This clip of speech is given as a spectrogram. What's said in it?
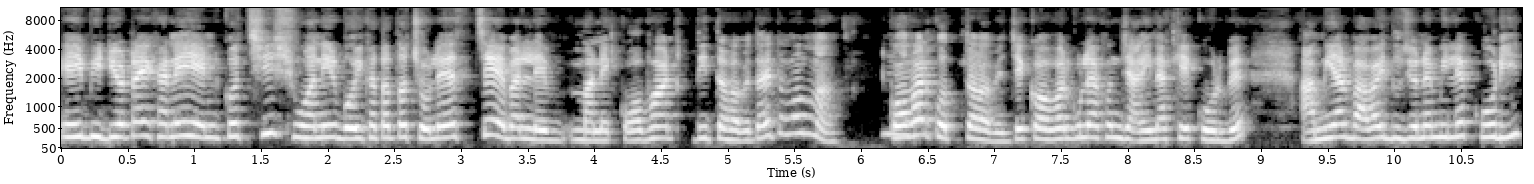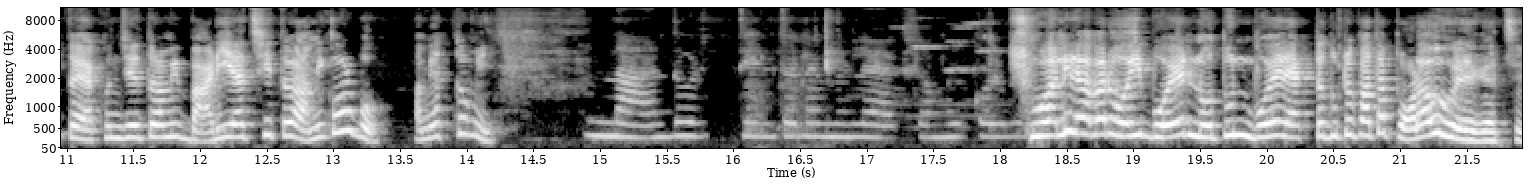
এই ভিডিওটা এখানেই এন্ড করছি। সুয়ানির বই খাতা তো চলে এসছে। এবার মানে কভার দিতে হবে তাই তো মাম্মা? কভার করতে হবে। যে কভারগুলো এখন জানি না কে করবে। আমি আর বাবাই দুজনে মিলে করি। তো এখন যেহেতু আমি বাড়ি আছি তো আমি করব? আমি আর তুমি? না সুহানির আবার ওই বইয়ের নতুন বইয়ের একটা দুটো পাতা পড়াও হয়ে গেছে।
